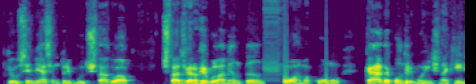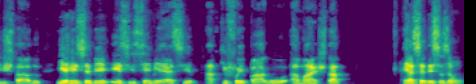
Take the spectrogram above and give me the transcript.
porque o ICMS é um tributo estadual, os estados vieram regulamentando a forma como cada contribuinte naquele estado ia receber esse ICMS que foi pago a mais, tá? Essa é a decisão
